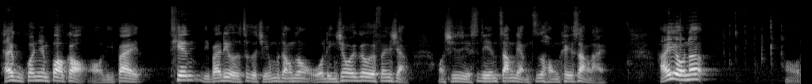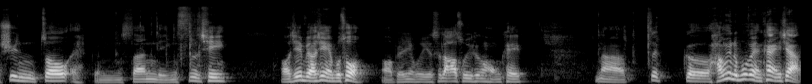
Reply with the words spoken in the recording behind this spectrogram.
台股关键报告，哦，礼拜天、礼拜六的这个节目当中，我领先为各位分享，哦，其实也是连涨两只红 K 上来。还有呢，哦，讯州，哎，跟三零四七，哦，今天表现也不错，哦，表现也也是拉出一根红 K。那这个航运的部分看一下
